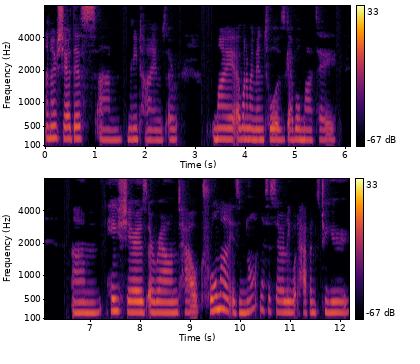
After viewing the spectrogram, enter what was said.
and I've shared this um, many times. I, my uh, one of my mentors, Gabor Mate, um, he shares around how trauma is not necessarily what happens to you,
